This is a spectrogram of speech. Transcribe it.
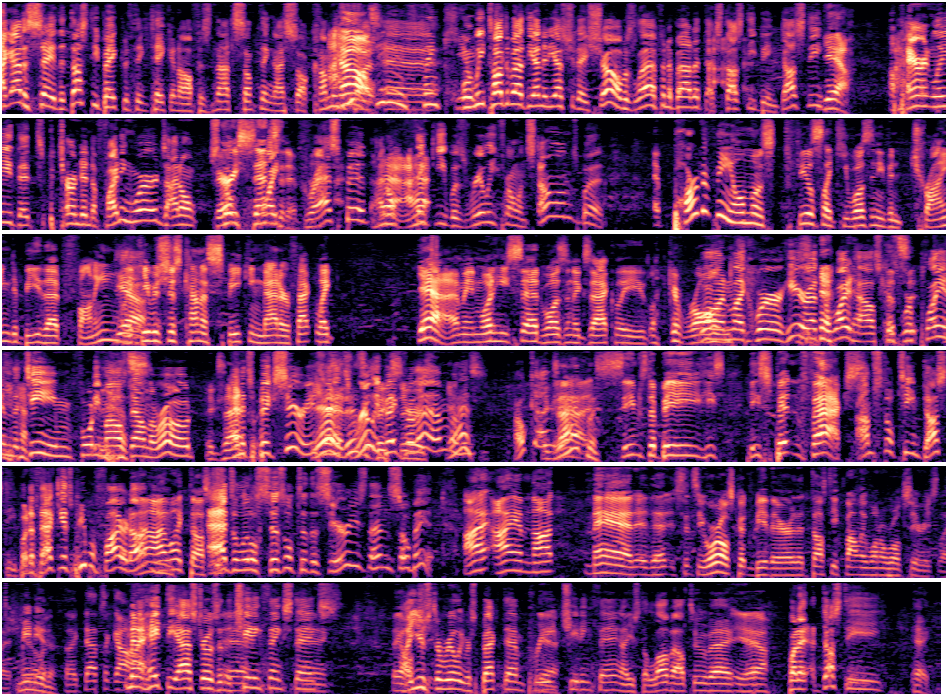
I got to say, the Dusty Baker thing taking off is not something I saw coming. No. but, didn't uh, think you- when we talked about at the end of yesterday's show, I was laughing about it. That's Dusty being Dusty. Yeah. Apparently, that's turned into fighting words. I don't Very still quite sensitive. grasp it. I Yeah, don't I- think he was really throwing stones, but Part of me almost feels like he wasn't even trying to be that funny. Yeah. Like he was just kind of speaking matter of fact. Like, yeah, I mean, what he said wasn't exactly like a wrong. one like we're here at the Yeah. White House because we're it. playing the team 40 miles Yes. down the road, Exactly. and it's a big series. Yeah, and it it's is a really big big, for them. Yes. okay, Exactly. Yeah, seems to be he's he's spitting facts. I'm still Team Dusty, but if that gets people fired up, No, I like Dusty. Adds a little sizzle to the series, then so be it. I, I am not mad that since the Orioles couldn't be there that Dusty finally won a World Series last Me year. Me neither. Like, like, that's a guy. I mean, I hate the Astros and Yeah. the cheating thing stinks. Yeah. They I used cheat. to really respect them pre-cheating thing. I used to love Altuve. Yeah. But uh, Dusty, hey,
